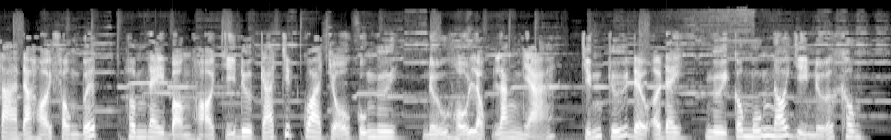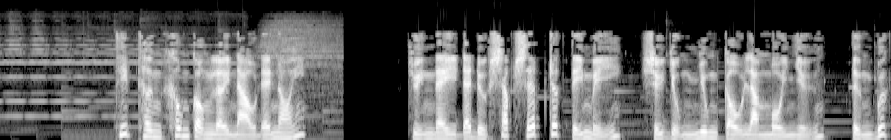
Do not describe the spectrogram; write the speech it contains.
Ta đã hỏi phòng bếp, hôm nay bọn họ chỉ đưa cá chích qua chỗ của ngươi, nữ hổ lộc lăng nhã, chứng cứ đều ở đây, ngươi có muốn nói gì nữa không? Thiếp thân không còn lời nào để nói. Chuyện này đã được sắp xếp rất tỉ mỉ, sử dụng nhung cầu làm mồi nhữ, từng bước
